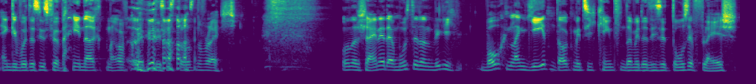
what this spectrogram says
eigentlich wurde das ist für Weihnachten aufgehalten, dieses Dosenfleisch. Und anscheinend, er musste dann wirklich wochenlang jeden Tag mit sich kämpfen, damit er diese Dose Fleisch,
